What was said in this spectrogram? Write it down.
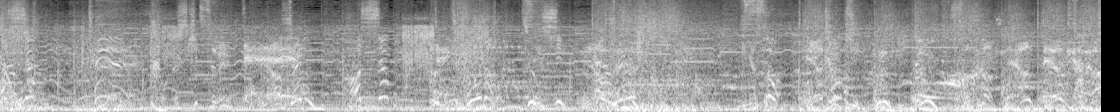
発射公式するラセン発射電光だ通信ラセンやそうやかきうんうんそこだやってやから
